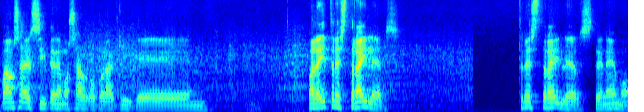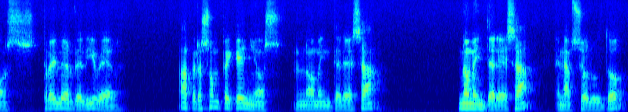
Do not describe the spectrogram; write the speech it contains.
Vamos a ver si tenemos algo por aquí que... Vale, hay tres trailers. Tres trailers tenemos. Trailer deliver. Ah, pero son pequeños. No me interesa. No me interesa en absoluto.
